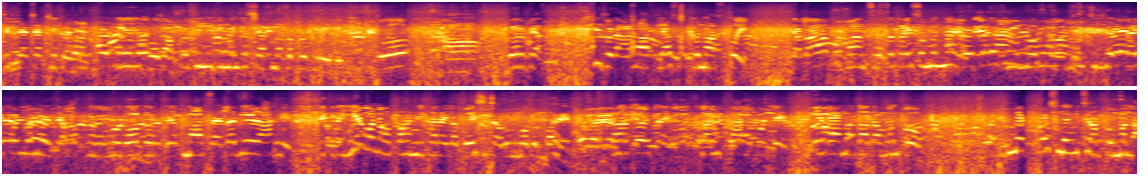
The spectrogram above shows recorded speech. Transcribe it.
जिल्ह्याच्या ठिकाणी की बघा प्रतिनिधी म्हणजे शासनाचा प्रतिनिधी तो अं, गरब्यात खिजडा आपल्यासारखं नाचतोय. त्याला माणसाचं काही संबंध नाही. जिल्ह्यात काही पडलं नाही. त्याला गरब्यात नाचायला वेळ आहे. तिकडे ये म्हणावं पाहणी करायला पैसे चारून मधून बाहेर. काही कळतंय? तुला मी काल बोलले दादा म्हणतो प्रश्न विचारतो मला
